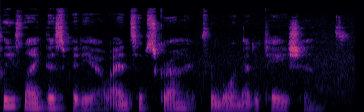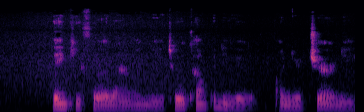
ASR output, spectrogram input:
Please like this video and subscribe for more meditations. Thank you for allowing me to accompany you on your journey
